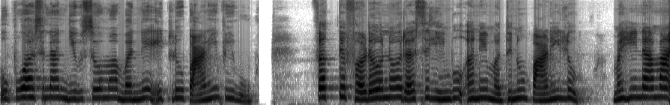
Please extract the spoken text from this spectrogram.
ઉપવાસના દિવસોમાં બને એટલું પાણી પીવું. ફક્ત ફળોનો રસ લીંબુ અને મધનું પાણી લો. મહિનામાં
